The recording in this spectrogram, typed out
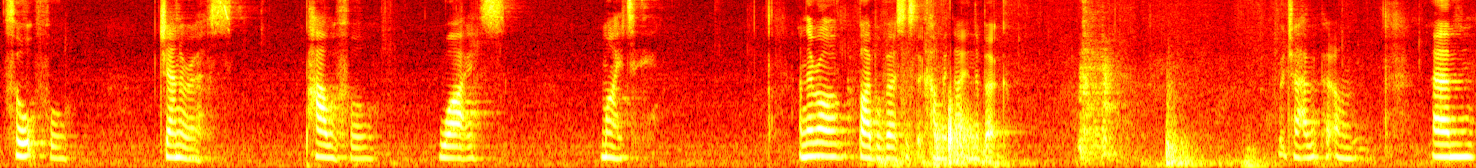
thoughtful, generous, powerful, wise, mighty. And there are Bible verses that come with that in the book, which I haven't put on. Um,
